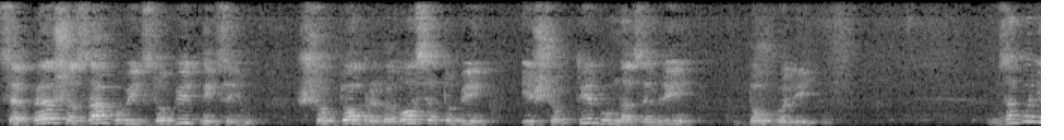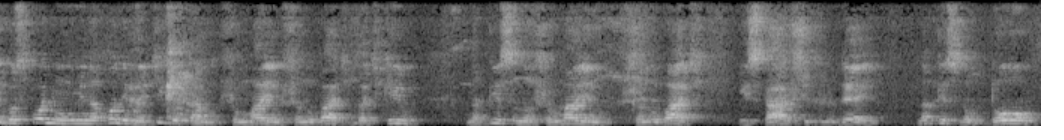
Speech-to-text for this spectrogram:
Це перша заповідь з обітницею, щоб добре велося тобі і щоб ти був на землі довголітній. В законі Господньому ми знаходимо не тільки там, що маємо шанувати батьків, написано, що маємо шанувати і старших людей, написано вдов,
